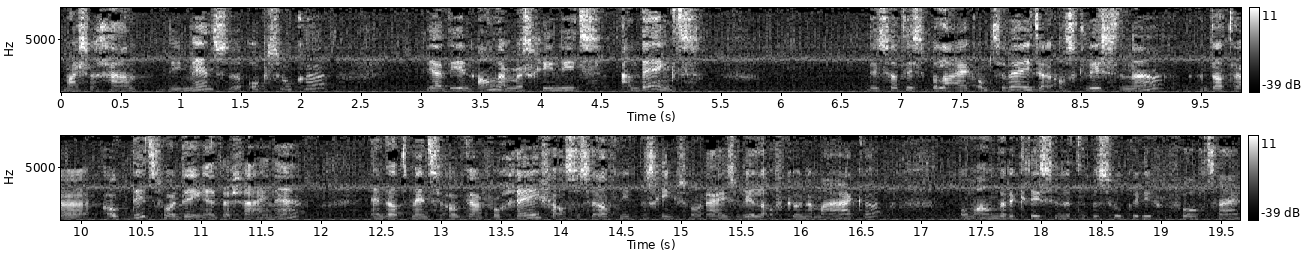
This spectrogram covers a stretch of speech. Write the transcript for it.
Maar ze gaan die mensen opzoeken ja, die een ander misschien niet aan denkt. Dus dat is belangrijk om te weten als christenen. Dat er ook dit soort dingen er zijn. Hè? En dat mensen ook daarvoor geven als ze zelf niet misschien zo'n reis willen of kunnen maken. Om andere christenen te bezoeken die vervolgd zijn.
